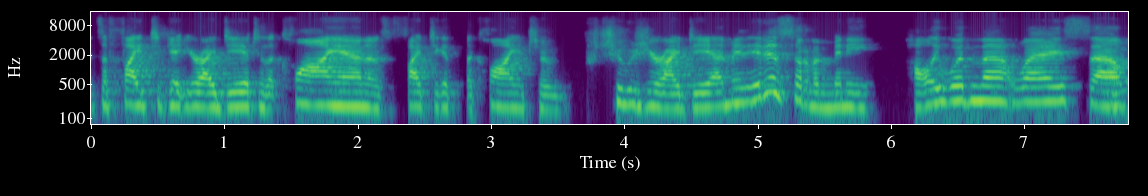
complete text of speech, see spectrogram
it's a fight to get your idea to the client and it's a fight to get the client to choose your idea. I mean, it is sort of a mini Hollywood in that way. So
